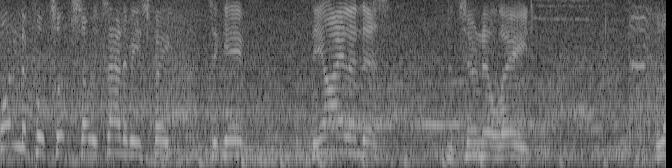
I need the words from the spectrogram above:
wonderful touch, so it's out of his feet to give the Islanders a 2-0 lead. Le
